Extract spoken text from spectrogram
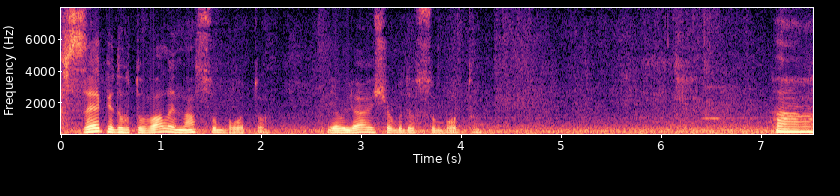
все підготували на суботу. Уявляю, що буде в суботу. А,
